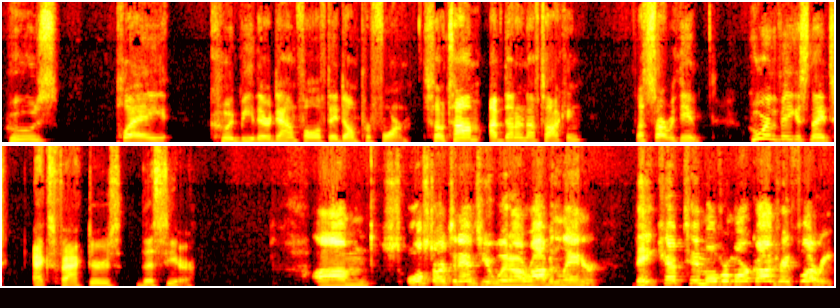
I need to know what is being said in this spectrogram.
whose play could be their downfall if they don't perform. So, Tom, I've done enough talking. Let's start with you. Who are the Vegas Knights X factors this year? Um, all starts and ends here with uh, Robin Lehner. They kept him over Marc Andre Fleury.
